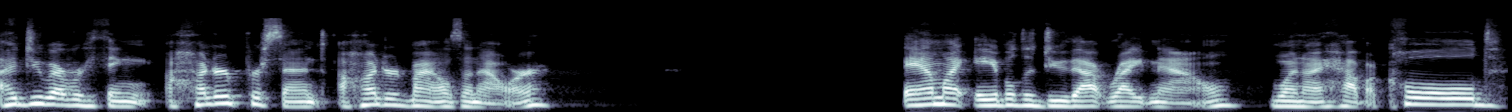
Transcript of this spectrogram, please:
i do everything 100% 100 miles an hour am i able to do that right now when i have a cold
